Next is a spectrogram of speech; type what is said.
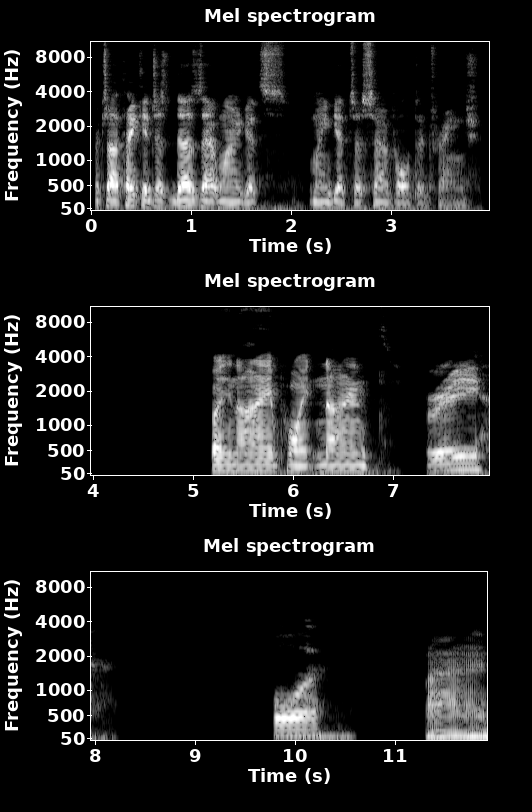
Which I think it just does that when it gets when you get to a certain voltage range. 29.93 4 5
